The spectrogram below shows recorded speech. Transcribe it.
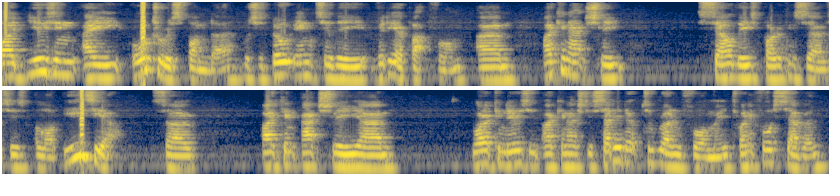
by using a autoresponder, which is built into the video platform, um, I can actually sell these products and services a lot easier. So I can actually um, what I can do is I can actually set it up to run for me 24 7.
